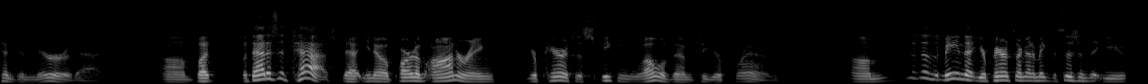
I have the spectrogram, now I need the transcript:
tend to mirror that. Um, but but that is a test that you know part of honoring your parents is speaking well of them to your friends. Um, and it doesn't mean that your parents aren't going to make decisions that you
